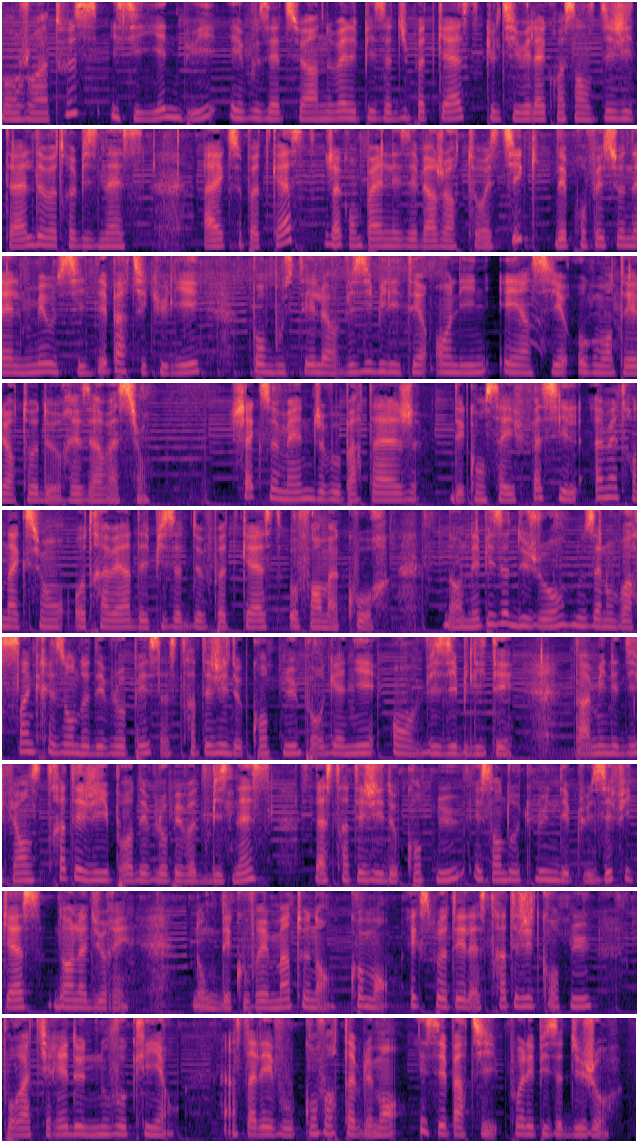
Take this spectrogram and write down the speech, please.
Bonjour à tous, ici Yen Bui et vous êtes sur un nouvel épisode du podcast Cultiver la croissance digitale de votre business. Avec ce podcast, j'accompagne les hébergeurs touristiques, des professionnels mais aussi des particuliers pour booster leur visibilité en ligne et ainsi augmenter leur taux de réservation. Chaque semaine, je vous partage des conseils faciles à mettre en action au travers d'épisodes de podcast au format court. Dans l'épisode du jour, nous allons voir 5 raisons de développer sa stratégie de contenu pour gagner en visibilité. Parmi les différentes stratégies pour développer votre business, la stratégie de contenu est sans doute l'une des plus efficaces dans la durée. Donc découvrez maintenant comment exploiter la stratégie de contenu pour attirer de nouveaux clients. Installez-vous confortablement et c'est parti pour l'épisode du jour.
